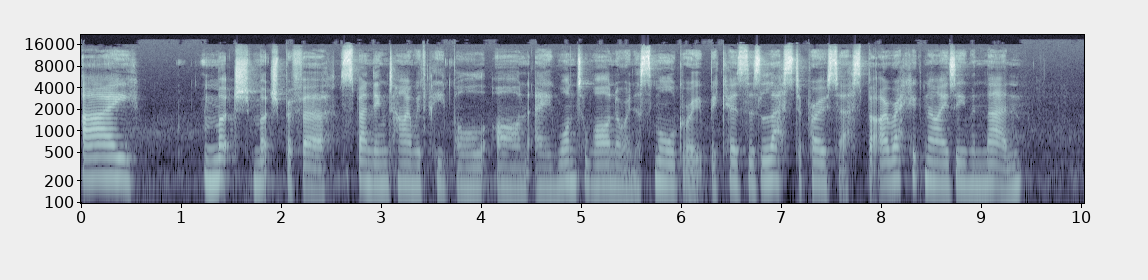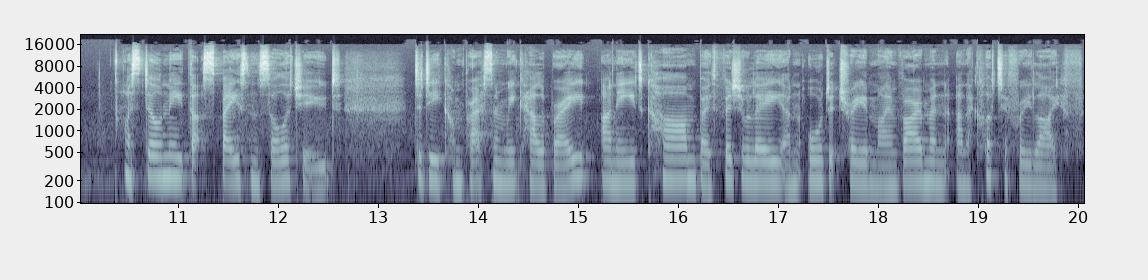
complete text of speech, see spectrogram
I much, much prefer spending time with people on a one to one or in a small group because there's less to process. But I recognize even then, I still need that space and solitude to decompress and recalibrate. I need calm, both visually and auditory, in my environment and a clutter free life.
